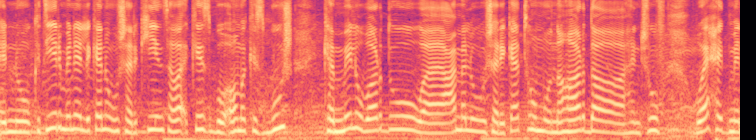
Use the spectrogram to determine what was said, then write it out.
إنه كتير من اللي كانوا مشاركين سواء كسبوا أو ما كسبوش كملوا برضو وعملوا شركاتهم والنهاردة هنشوف واحد من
